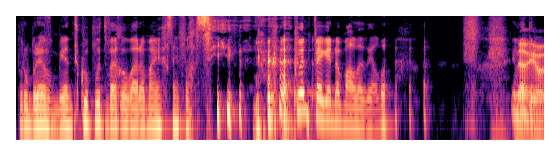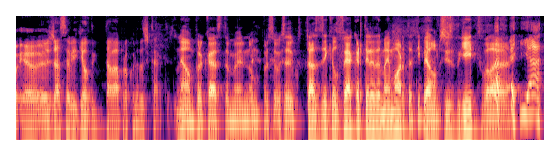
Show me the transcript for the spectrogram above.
por um breve momento, que o puto vai roubar a mãe recém-falecida quando pega na mala dela? Eu Não, eu, eu- já sabia que ele estava à procura das cartas. Não, por acaso também não me pareceu. Estás a dizer que ele foi à carteira da mãe morta. Tipo, ela não precisa de guito, vai lá. Yeah.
